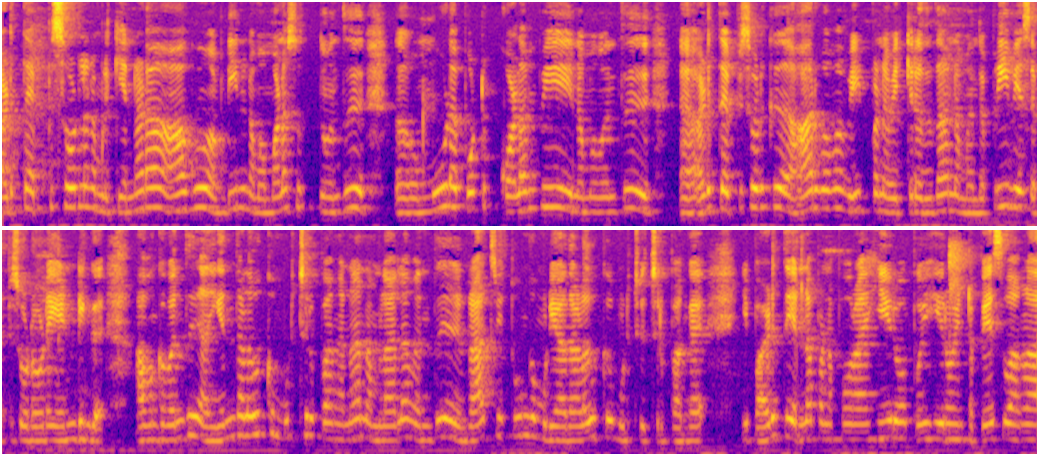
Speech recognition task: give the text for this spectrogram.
அடுத்த எபிசோடில் நம்மளுக்கு என்னடா ஆகும் அப்படின்னு நம்ம மனசு வந்து மூளை போட்டு குழம்பி நம்ம வந்து அடுத்த எபிசோடுக்கு ஆர்வமாக வெயிட் பண்ண வைக்கிறது தான் நம்ம இந்த ப்ரீவியஸ் எபிசோடோட எண்டிங்கு அவங்க வந்து எந்த அளவுக்கு முடிச்சிருப்பாங்கன்னா நம்மளால் வந்து ராத்திரி தூங்க முடியாத அளவுக்கு முடிச்சு வச்சுருப்பாங்க. இப்போ அடுத்து என்ன பண்ண போகிறான் ஹீரோ போய் ஹீரோயின்கிட்ட பேசுவாங்களா?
